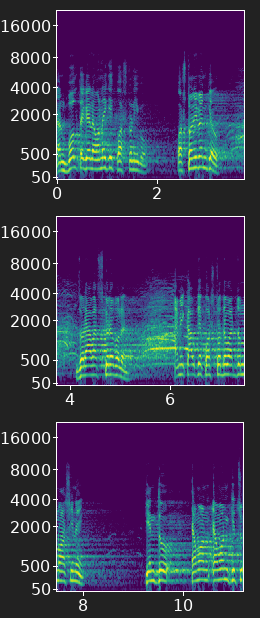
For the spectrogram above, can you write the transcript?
কারণ বলতে গেলে অনেকেই কষ্ট নিব। কষ্ট নিবেন কেউ? জোরে আওয়াজ করে বলেন। আমি কাউকে কষ্ট দেওয়ার জন্য আসিনি কিন্তু এমন এমন কিছু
